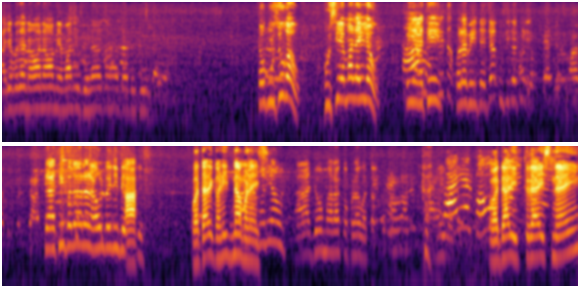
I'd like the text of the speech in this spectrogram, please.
આજે બધા નવા નવા મહેમાનો જોડાયા તો તો હું શું કહું? ખુશી એમાં લઈ લઉં. ત્યાંથી ઓલા બે જા ખુશી. ત્યાંથી બધા રાહુલભાઈ ની. વધારે ગણિત ના ભણાઈશ હા જો મારા કપડા બતાવ. વધારે ઇતરાઈશ નહીં.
